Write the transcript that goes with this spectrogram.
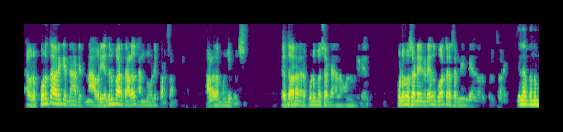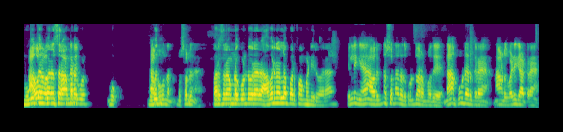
அவரை பொறுத்த வரைக்கும் என்ன அப்படின்னா அவர் எதிர்பார்த்த அளவுக்கு அன்புமணி பர்ஃபார்ம் அவ்வளவுதான் முடிஞ்சு போச்சு. இதை தவிர வேற குடும்ப சண்டை அதெல்லாம் ஒண்ணும் கிடையாது. குடும்ப சண்டையும் கிடையாது கோத்திர சண்டையும் கிடையாது அவரை பொறுத்த வரைக்கும் இல்ல அந்த முகுந்தன் பரசுராமனை சொல்லுங்க. பரசுராமனை கொண்டு வராரு அவர் நல்லா பெர்ஃபார்ம் பண்ணிடுவாரா? இல்லைங்க அவர் என்ன சொன்னார் அது கொண்டு வரும்போது நான் கூட இருக்கிறேன் நான் உனக்கு வழி காட்டுறேன்.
